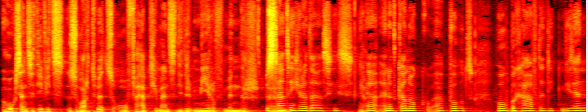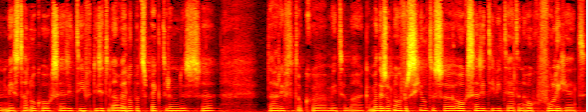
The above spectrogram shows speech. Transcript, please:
hoogsensitief iets zwart-wit? Of heb je mensen die er meer of minder... Het bestaat uh, in gradaties. Ja. En het kan ook, uh, bijvoorbeeld hoogbegaafden, die, die zijn meestal ook hoogsensitief. Die zitten dan wel op het spectrum, dus... Uh, daar heeft het ook mee te maken. Maar er is ook nog een verschil tussen hoogsensitiviteit en hooggevoeligheid.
